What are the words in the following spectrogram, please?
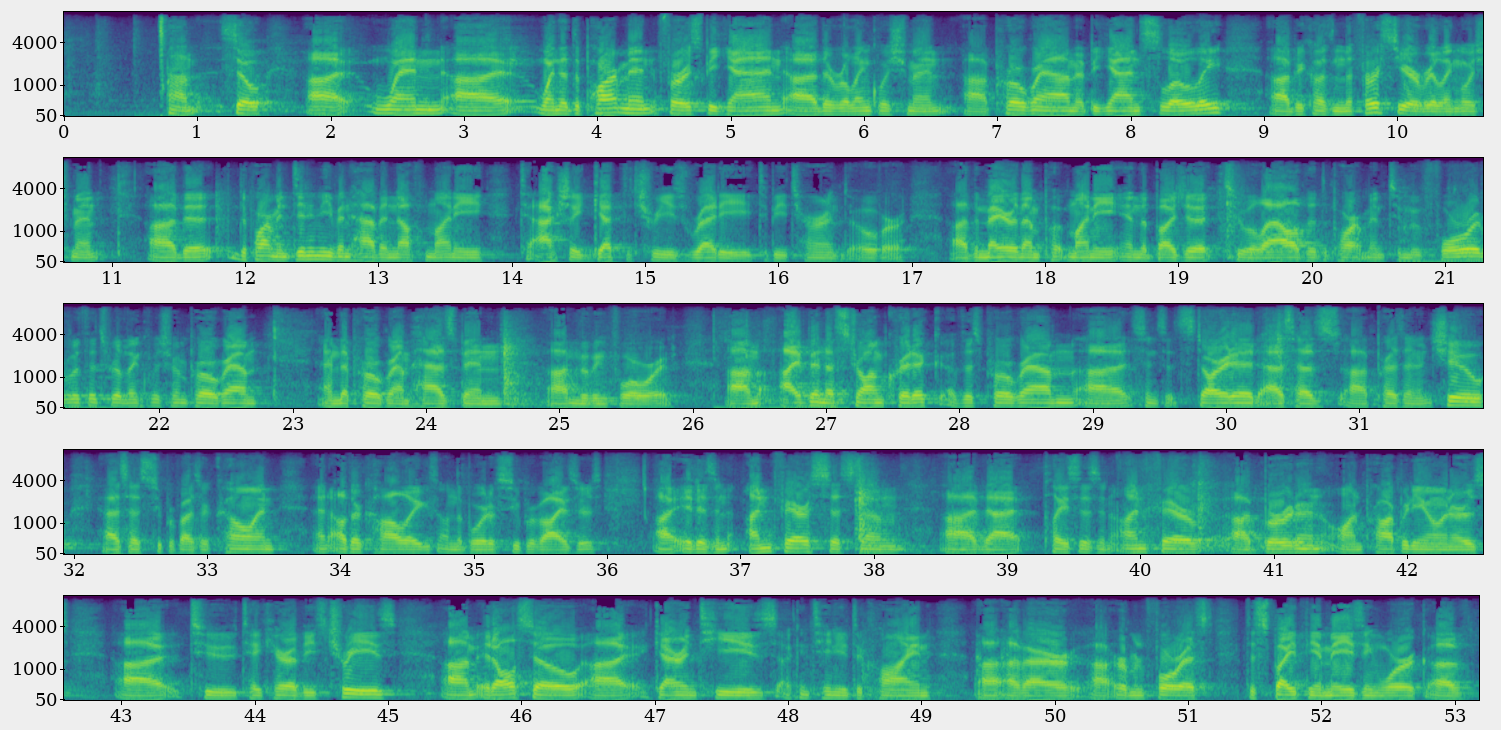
Um, so uh, when uh, when the department first began uh, the relinquishment program, it began slowly because in the first year of relinquishment, the department didn't even have enough money to actually get the trees ready to be turned over. the mayor then put money in the budget to allow the department to move forward with its relinquishment program, and the program has been moving forward. Um, I've been a strong critic of this program uh, since it started, as has uh, President Chiu, as has Supervisor Cohen, and other colleagues on the Board of Supervisors. Uh, it is an unfair system that places an unfair burden on property owners to take care of these trees. Um, it also guarantees a continued decline of our urban forest, despite the amazing work of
